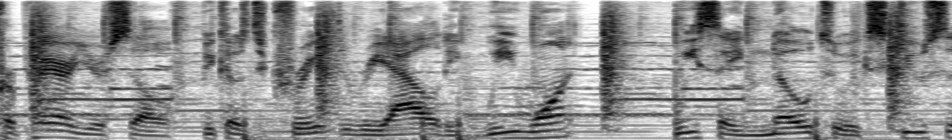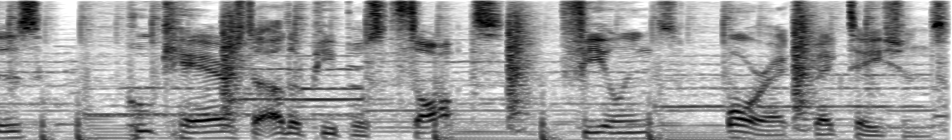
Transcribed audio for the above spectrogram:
Prepare yourself because to create the reality we want, we say no to excuses, who cares to other people's thoughts, feelings, or expectations.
